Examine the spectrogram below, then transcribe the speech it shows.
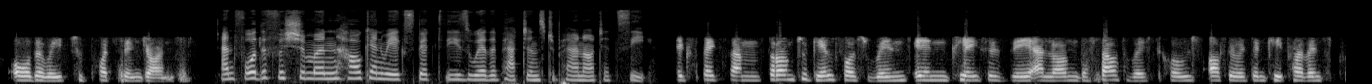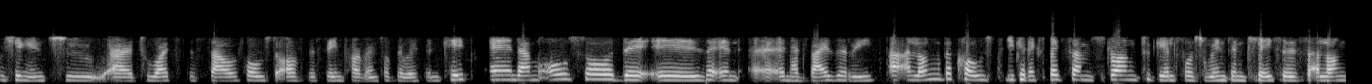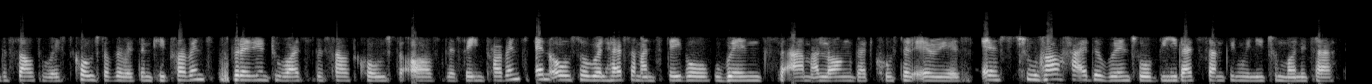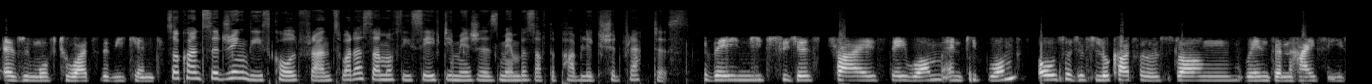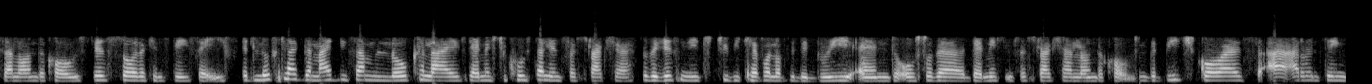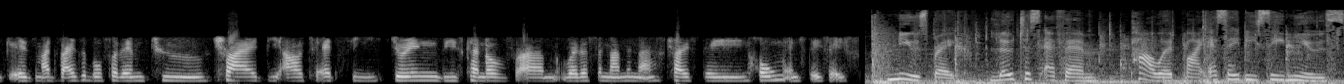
all the way to Port St. John's. And for the fishermen, how can we expect these weather patterns to pan out at sea? Expect some strong to gale force winds in places there along the southwest coast of the Western Cape province, pushing into uh, towards the south coast of the same province of the Western Cape. And um, also there is an, uh, an advisory uh, along the coast. You can expect some strong to gale force winds in places along the southwest coast of the Western Cape province, spreading towards the south coast of the same province. And also we'll have some unstable winds um, along that coastal areas as to how high the winds will be, that's something we need to monitor as we move towards the weekend. So, considering these cold fronts, what are some of the safety measures members of the public should practice? They need to just try stay warm and keep warm. Also, just look out for those strong winds and high seas along the coast, just so they can stay safe. It looks like there might be some localized damage to coastal infrastructure, so they just need to be careful of the debris and also the damaged infrastructure along the coast. The beach goers, I don't think it's advisable for them to try be out at sea during these kind of um, weather phenomena. Try stay home and stay safe. Newsbreak, Lotus FM, powered by SABC News.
